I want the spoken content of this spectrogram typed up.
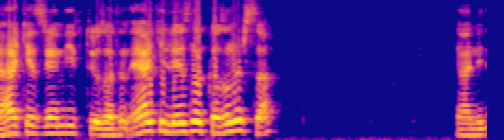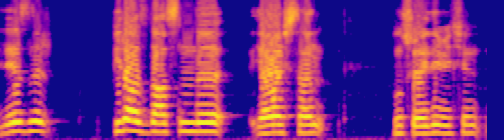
Ya herkes Randy'yi tutuyor zaten. Eğer ki Lesnar kazanırsa yani Lesnar biraz da aslında yavaştan bunu söylediğim için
